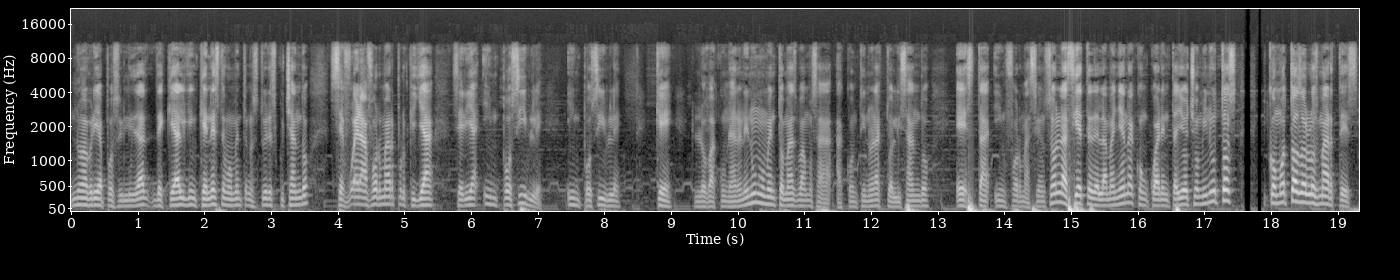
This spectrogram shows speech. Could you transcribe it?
no habría posibilidad de que alguien que en este momento nos estuviera escuchando se fuera a formar porque ya sería imposible, imposible que lo vacunaran. En un momento más vamos a continuar actualizando esta información. Son las 7 de la mañana con 48 minutos. Como todos los martes,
